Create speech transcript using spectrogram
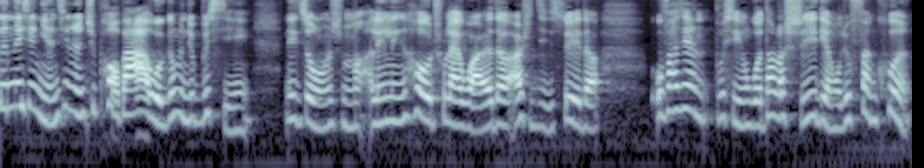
跟那些年轻人去泡吧，我根本就不行。那种什么零零后出来玩的二十几岁的，我发现不行。我到了十一点我就犯困，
